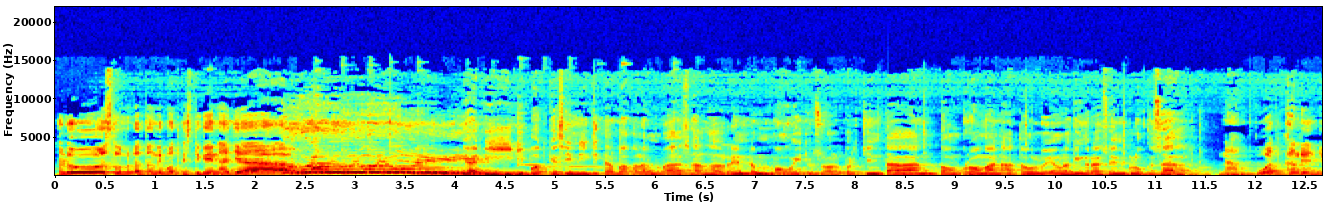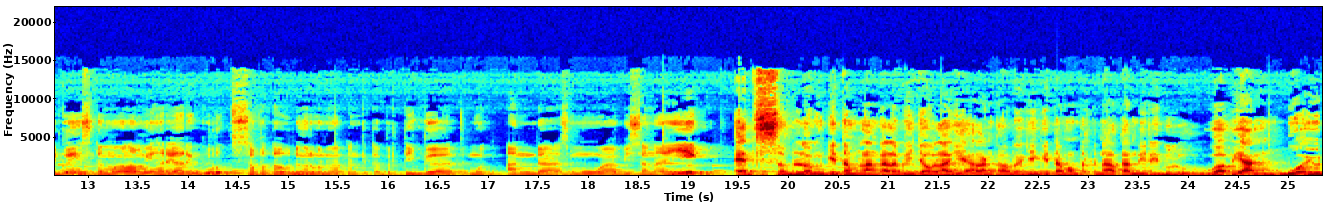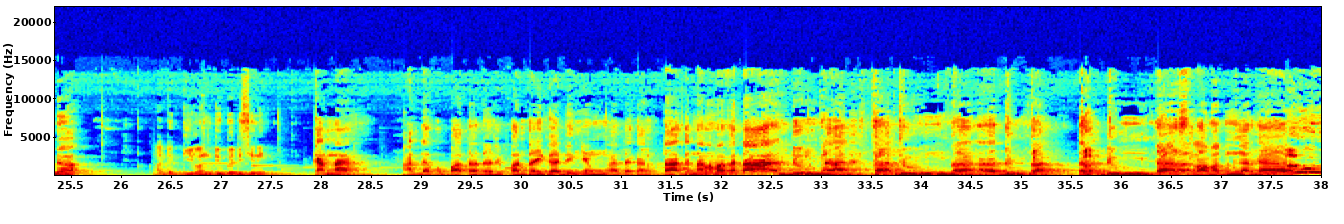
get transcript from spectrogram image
Halo, selamat datang di podcast Digain aja. Jadi di podcast ini kita bakalan bahas hal-hal random Mau itu soal percintaan, tongkrongan, atau lu yang lagi ngerasain keluh kesah Nah, buat kalian juga yang sedang mengalami hari-hari buruk, siapa tahu dengan mendengarkan kita bertiga, mood Anda semua bisa naik. Eits, sebelum kita melangkah lebih jauh lagi, alangkah baiknya kita memperkenalkan diri dulu. Gua Pian, Gua Yuda Ada Gilang juga di sini. karena ada pepatah dari Pantai Gading yang mengatakan tak kenal maka tak dung tak tak dung tak dung tak tak dung tak. Selamat mendengarkan.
